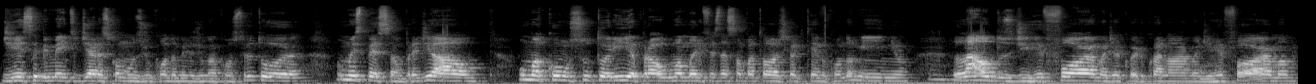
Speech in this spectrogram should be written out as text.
de recebimento de áreas comuns de um condomínio de uma construtora, uma inspeção predial, uma consultoria para alguma manifestação patológica que tem no condomínio, uhum. laudos de reforma de acordo com a norma de reforma.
